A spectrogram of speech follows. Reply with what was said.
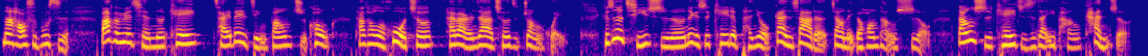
那好死不死，八个月前呢，K 才被警方指控他偷了货车，还把人家的车子撞毁。可是呢，其实呢，那个是 K 的朋友干下的这样的一个荒唐事哦。当时 K 只是在一旁看着，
